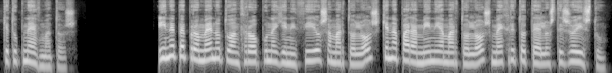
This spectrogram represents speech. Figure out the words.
και του πνεύματος. Είναι πεπρωμένο του ανθρώπου να γεννηθεί ως αμαρτωλός και να παραμείνει αμαρτωλός μέχρι το τέλος της ζωής του.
